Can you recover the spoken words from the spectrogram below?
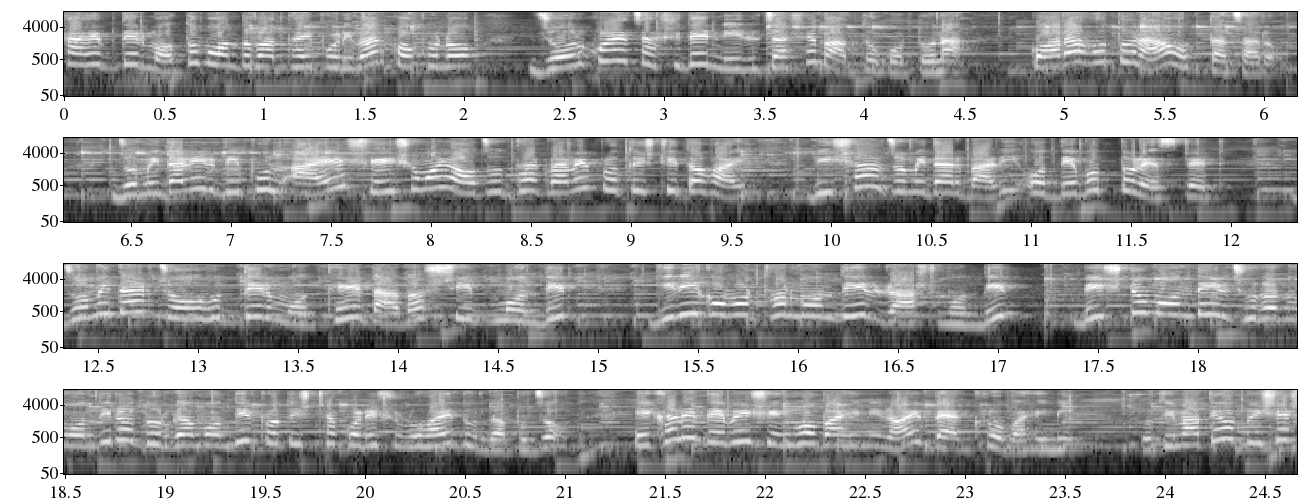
সাহেবদের মতো বন্দ্যোপাধ্যায় পরিবার কখনো জোর করে চাষিদের নীল চাষে বাধ্য করতো না। করা হতো না অত্যাচারও। জমিদারির বিপুল আয়ে সেই সময় অযোধ্যা গ্রামে প্রতিষ্ঠিত হয় বিশাল জমিদার বাড়ি ও দেবোত্তর এস্টেট। জমিদার চৌহদ্দির মধ্যে দ্বাদশ শিব মন্দির গিরি গোবর্ধন মন্দির, রাস মন্দির, বিষ্ণু মন্দির, ঝুলন মন্দির ও দুর্গা মন্দির প্রতিষ্ঠা করে শুরু হয় দুর্গাপুজো। এখানে দেবী সিংহ বাহিনী নয়, ব্যাঘ্র বাহিনী। প্রতিমাতেও বিশেষ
